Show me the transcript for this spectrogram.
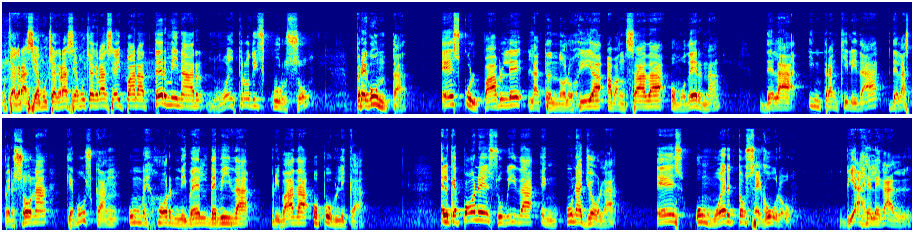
Muchas gracias, muchas gracias, muchas gracias. Y para terminar nuestro discurso, pregunta, ¿es culpable la tecnología avanzada o moderna de la intranquilidad de las personas que buscan un mejor nivel de vida privada o pública. El que pone su vida en una yola es un muerto seguro. Viaje legal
